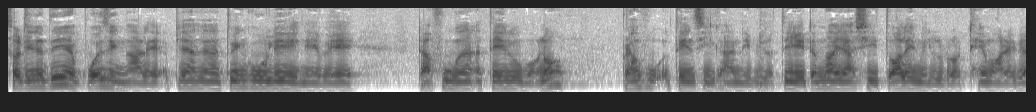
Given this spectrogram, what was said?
ဆိုတော့ဒီနေ့ရဲ့ပွဲစဉ်ကလည်းအပြန်အလှန်တွင်းကိုလေးတွေနဲ့ပဲ ဒါဖူဟန်အသင်းတို့ပေါ့နော် Brentford အသင်းစီကနေပြီးတော့တည်ရတမတ်ရရှိသွားလိမ့်မယ်လို့တော့ထင်ပါတယ်ဗျ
